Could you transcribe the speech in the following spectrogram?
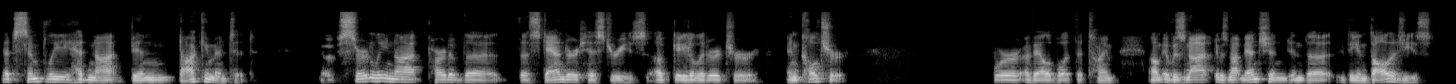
that simply had not been documented certainly not part of the the standard histories of gay literature and culture were available at the time. Um, it was not it was not mentioned in the the anthologies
